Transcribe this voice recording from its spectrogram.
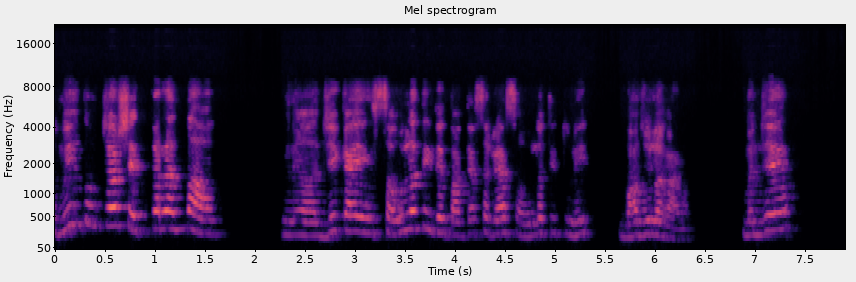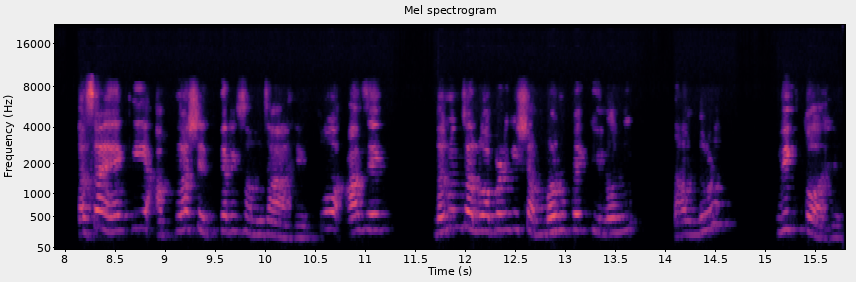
तुम्ही तुमच्या शेतकऱ्यांना जे काही सवलती देतात, त्या सगळ्या सवलती तुम्ही बाजूला काढा. म्हणजे कसं आहे, की आपला शेतकरी समजा आहे, तो आज एक धरून चालू आपण, की ₹100 किलोनी तांदूळ विकतो आहे.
